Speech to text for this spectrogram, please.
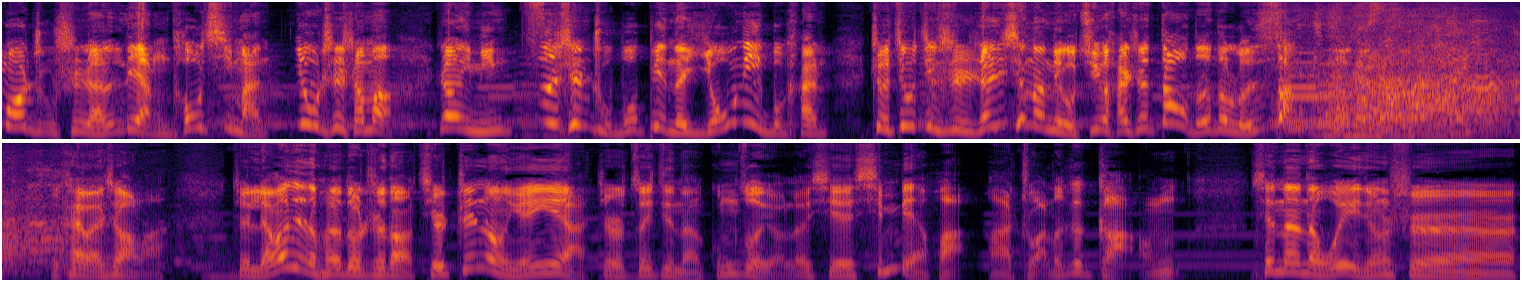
模主持人两头气满？又是什么让一名资深主播变得油腻不堪？这究竟是人性的扭曲，还是道德的沦丧？不开玩笑了啊！就了解的朋友都知道，其实真正原因啊，就是最近呢工作有了一些新变化啊，转了个岗。现在呢，我已经是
